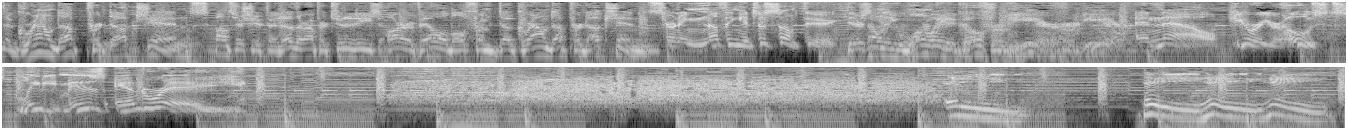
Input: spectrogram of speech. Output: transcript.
the Ground Up Productions. Sponsorship and other opportunities are available from the Ground Up Productions. Turning nothing into something. There's only one way to go from here. From here. And now, here are your hosts, Lady Miz and Ray. Hey, hey, hey, hey.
